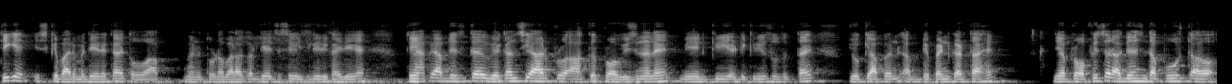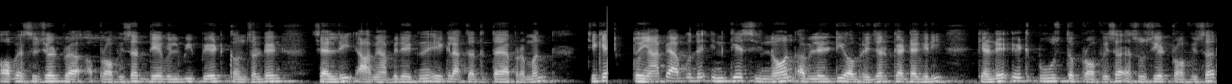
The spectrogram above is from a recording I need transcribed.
ठीक है, इसके बारे में दे रखा है तो आप, मैंने थोड़ा बड़ा कर लिया जैसे इजीली दिखाई देगा तो यहाँ पे आप देख सकते हैं वैकेंसी आर आपका प्रोविजनल है। मे इंक्रीज या डिक्रीज हो सकता है, जो कि आप, अब डिपेंड करता है। या professor against the post of associate professor they will be paid consultant salary आप यहाँ पे देख रहे हैं, एक लाख सतहत्तर हज़ार पर ठीक है? तो यहाँ पे आपको in case non availability of reserve category candidate post the professor associate professor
